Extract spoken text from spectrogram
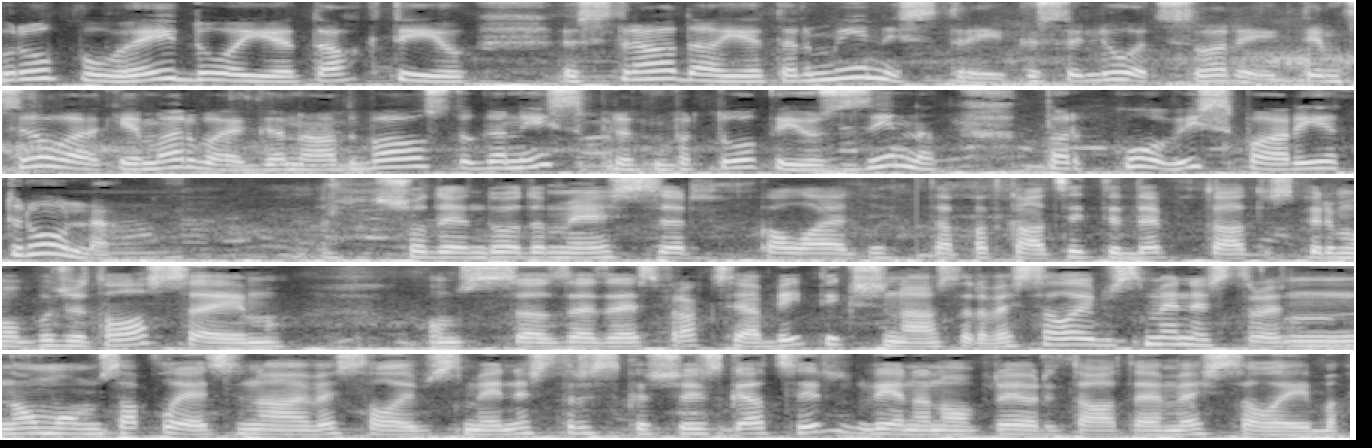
grupu, veidojiet aktīvi, strādājiet ar ministriju, kas ir ļoti svarīgi. Tiem cilvēkiem ar vajag gan atbalstu, gan izpratni par to, ka jūs zinat, par ko vispār iet runa. Šodien dodamies ar kolēģi, tāpat kā citi deputāti, uz pirmo budžeta lasējumu. Mums ZZS frakcijā bija tikšanās ar veselības ministru. Nu, mums apliecināja veselības ministrs, ka šis gads ir viena no prioritātēm veselība.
